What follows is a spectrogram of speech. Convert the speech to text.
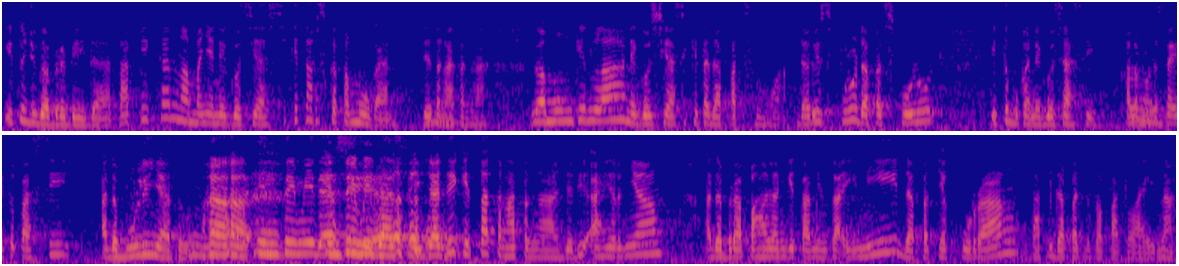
itu juga berbeda. Tapi kan namanya negosiasi kita harus ketemu kan di tengah-tengah. Nggak mungkin lah negosiasi kita dapat semua. Dari 10 dapat 10 itu bukan negosiasi. Kalau menurut saya itu pasti ada bulinya tuh. Intimidasi. intimidasi Ya? jadi kita tengah-tengah. Jadi akhirnya ada berapa hal yang kita minta ini dapatnya kurang tapi dapat di tempat lain nah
